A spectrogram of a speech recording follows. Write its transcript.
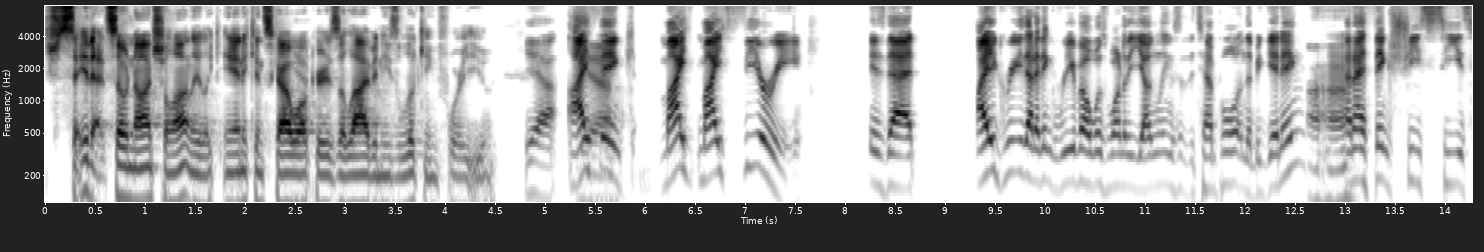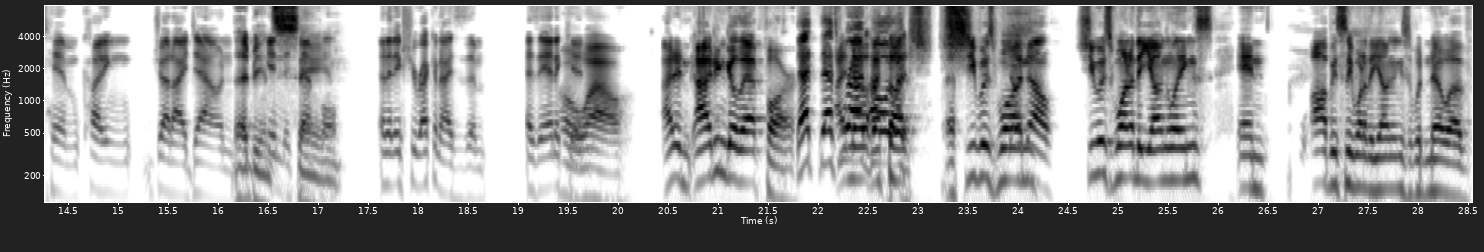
say that so nonchalantly, like Anakin Skywalker is alive and he's looking for you. Yeah, I Yeah. think my my theory is that I agree that I think Reva was one of the younglings of the temple in the beginning, Uh-huh. and I think she sees him cutting Jedi down That'd be in the insane. temple, and I think she recognizes him as Anakin. Oh wow. I didn't I didn't go that far. That's that's I where know I'm going. I thought with, sh- That's- she was no, one no, she was one of the younglings and obviously one of the younglings would know of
